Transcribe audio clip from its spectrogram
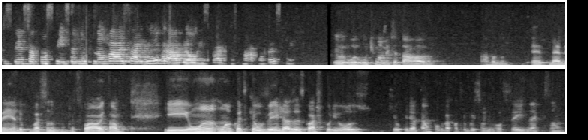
Que sem essa consciência a gente não vai sair do lugar, a violência vai continuar acontecendo. Eu, ultimamente eu estava tava, é, bebendo, conversando com o pessoal e tal, e uma, uma coisa que eu vejo, às vezes, que eu acho curioso, que eu queria até um pouco da contribuição de vocês, né? Que são,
